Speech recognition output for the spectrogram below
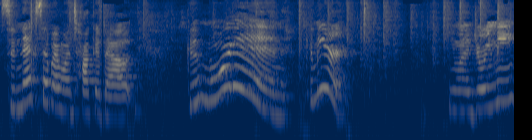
So next up, I want to talk about, good morning. Come here. You want to join me?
